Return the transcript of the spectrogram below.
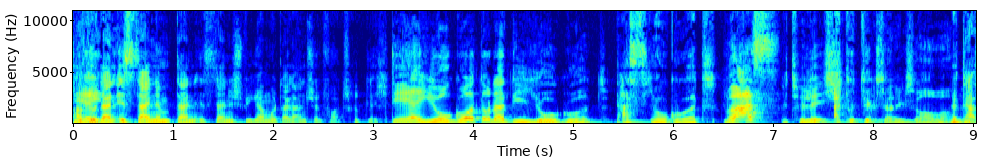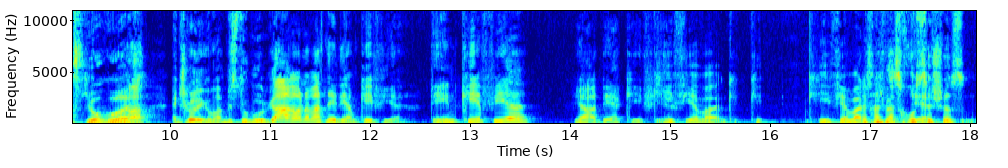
Also dann ist deine, dann ist deine Schwiegermutter ganz schön fortschrittlich. Der Joghurt oder die Joghurt? Das Joghurt. Was? Natürlich. Ach, du tickst ja nicht sauber. Das Joghurt. Ah, Entschuldige mal, bist du Bulgarer oder was? Nee, die haben Kefir. Den Kefir? Ja, der Kefir. Kefir war, Ke- Ke- Kefir, war das nicht was Russisches?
